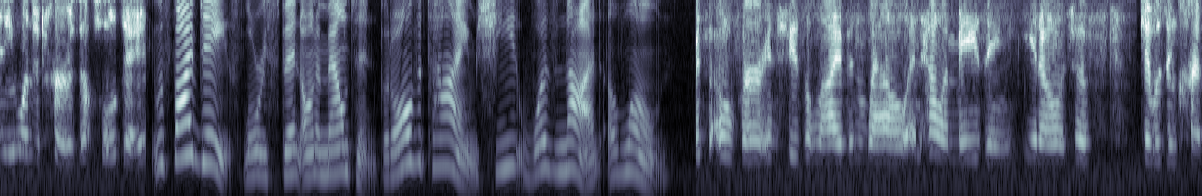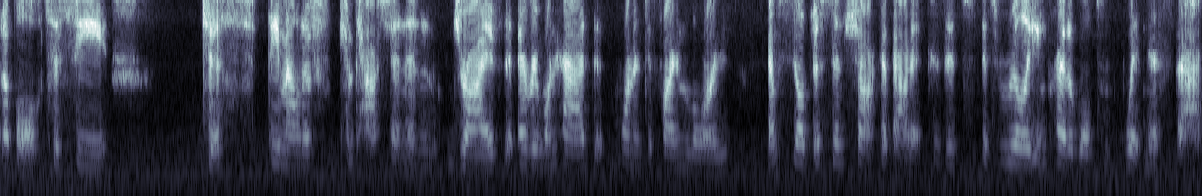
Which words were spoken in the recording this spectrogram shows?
anyone had heard that whole day. It was five days Lori spent on a mountain, but all the time she was not alone. It's over and she's alive and well, and how amazing, you know, just it was incredible to see just the amount of compassion and drive that everyone had that wanted to find Lori. I'm still just in shock about it because it's it's really incredible to witness that.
